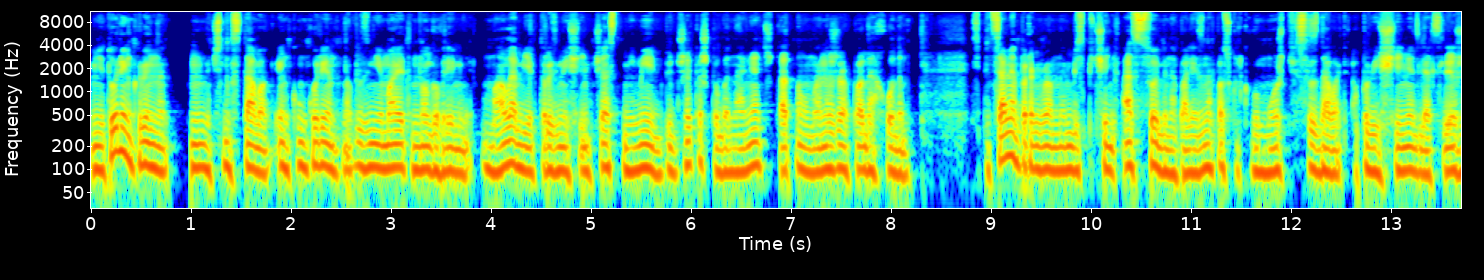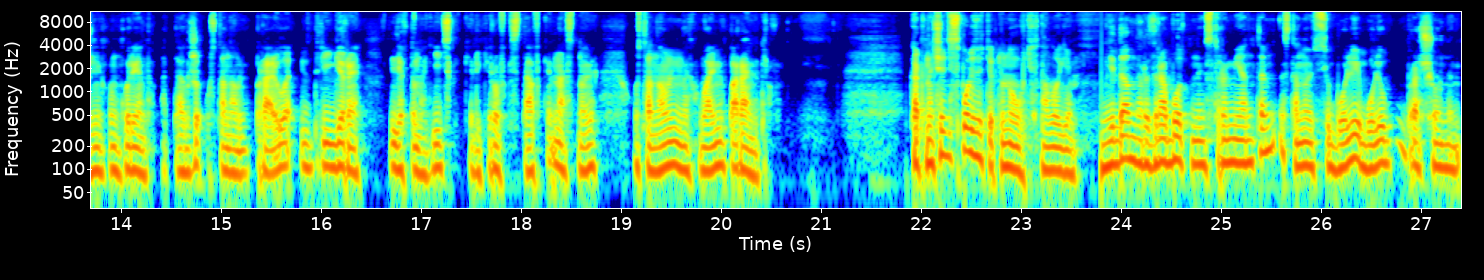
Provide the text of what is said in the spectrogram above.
Мониторинг рыночных ставок и конкурентов занимает много времени. Малый объект размещения часто не имеет бюджета, чтобы нанять штатного менеджера по доходам. Специальное программное обеспечение особенно полезно, поскольку вы можете создавать оповещения для отслеживания конкурентов, а также устанавливать правила и триггеры для автоматической корректировки ставки на основе установленных вами параметров. Как начать использовать эту новую технологию? Недавно разработанные инструменты становятся все более и более упрощенными,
